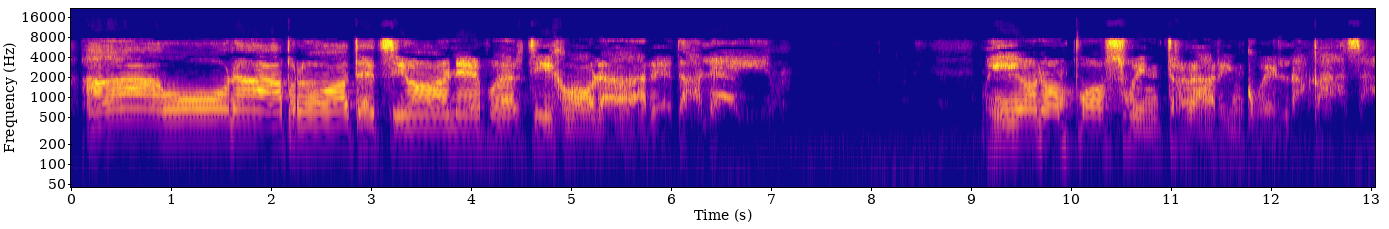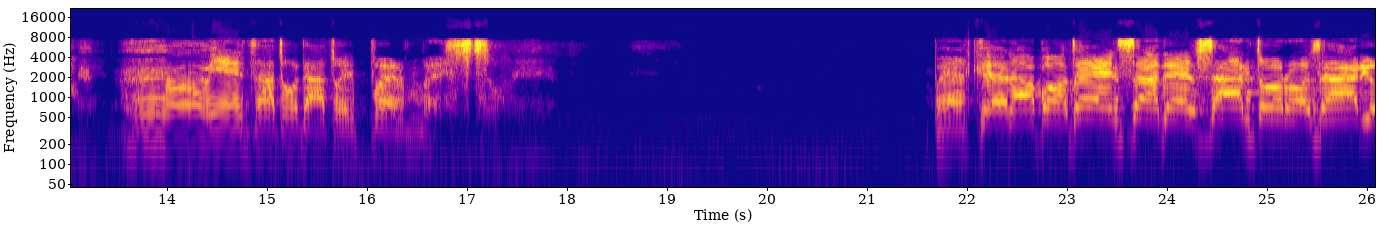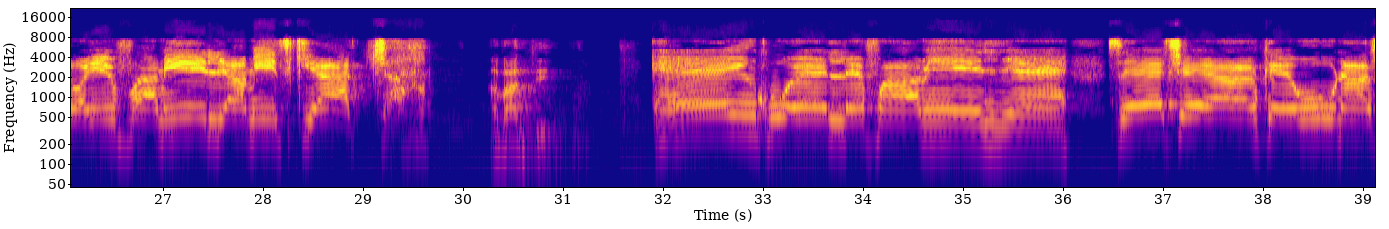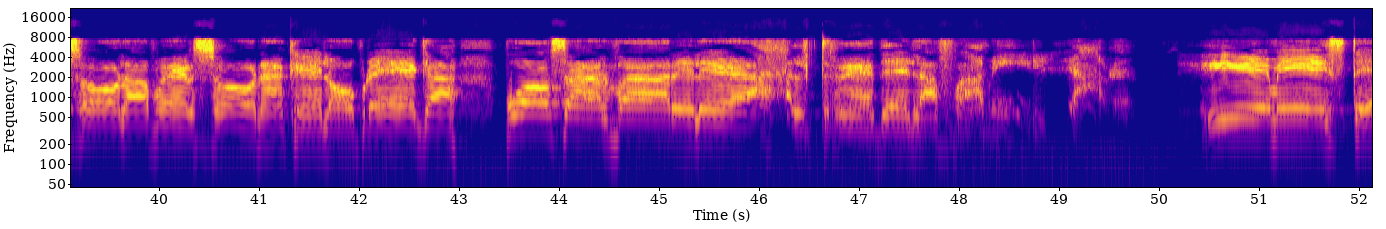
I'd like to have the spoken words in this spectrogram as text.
ha una protezione particolare da lei. Io non posso entrare in quella casa. Non mi è stato dato il permesso. Perché la potenza del Santo Rosario in famiglia mi schiaccia. Avanti. E in quelle famiglie, se c'è anche una sola persona che lo prega, può salvare le altre della famiglia. I misteri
